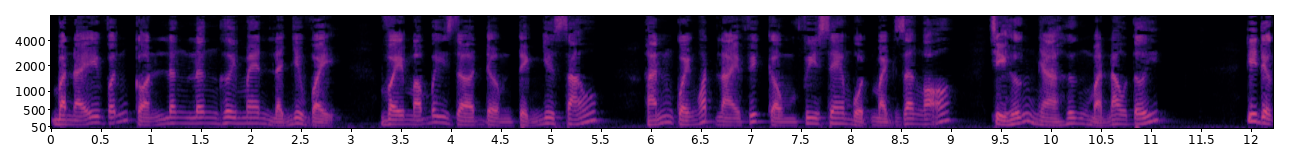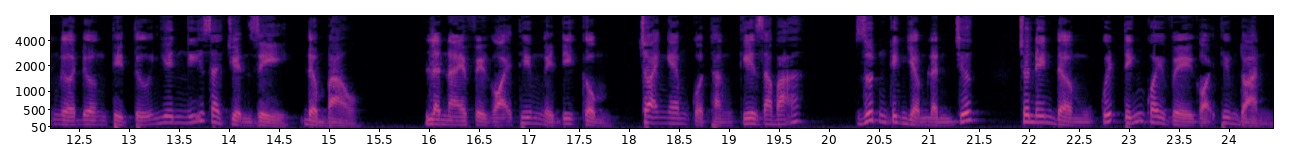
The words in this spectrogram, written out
Bạn ấy vẫn còn lâng lâng hơi men là như vậy, vậy mà bây giờ đờm tỉnh như sáo. Hắn quay ngoắt lại phía cổng phi xe một mạch ra ngõ, chỉ hướng nhà Hưng mà lao tới. Đi được nửa đường thì tự nhiên nghĩ ra chuyện gì, đờm bảo. Lần này phải gọi thêm người đi cùng, cho anh em của thằng kia ra bã rút kinh nghiệm lần trước cho nên đờm quyết tính quay về gọi thêm đoàn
